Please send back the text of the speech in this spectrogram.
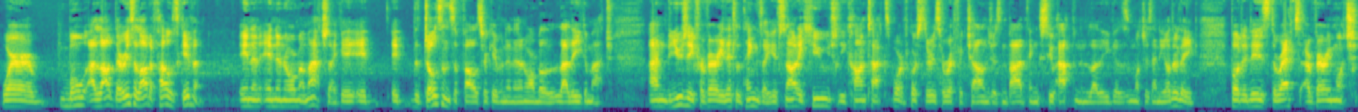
where mo- a lot there is a lot of fouls given in an, in a normal match. Like it, it, it the dozens of fouls are given in a normal La Liga match and usually for very little things like it's not a hugely contact sport. Of course there is horrific challenges and bad things do happen in La Liga as much as any other league. But it is the refs are very much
